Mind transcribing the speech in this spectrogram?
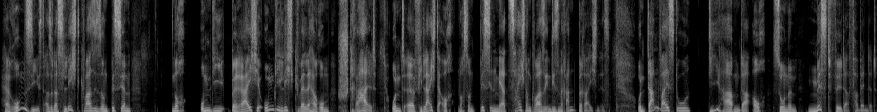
herum siehst. Also das Licht quasi so ein bisschen noch um die Bereiche um die Lichtquelle herum strahlt und äh, vielleicht da auch noch so ein bisschen mehr Zeichnung quasi in diesen Randbereichen ist. Und dann weißt du, die haben da auch so einen Mistfilter verwendet.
